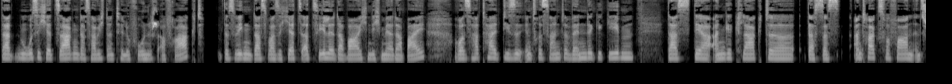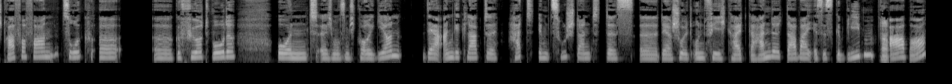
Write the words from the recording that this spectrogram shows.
Da muss ich jetzt sagen, das habe ich dann telefonisch erfragt. Deswegen das, was ich jetzt erzähle, da war ich nicht mehr dabei. Aber es hat halt diese interessante Wende gegeben, dass der Angeklagte, dass das Antragsverfahren ins Strafverfahren zurückgeführt äh, äh, wurde. Und äh, ich muss mich korrigieren. Der Angeklagte hat im Zustand des, äh, der Schuldunfähigkeit gehandelt. Dabei ist es geblieben. Ah. Aber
